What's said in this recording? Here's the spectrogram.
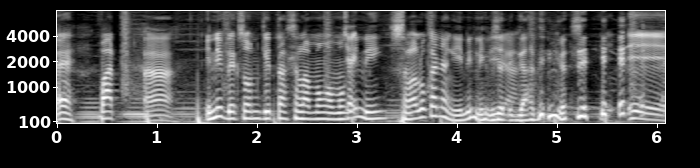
Eh, Pat, Ah, Ini backsound kita selama ngomong Cek. ini selalu kan yang ini nih bisa Iya. diganti nggak sih? Eh,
